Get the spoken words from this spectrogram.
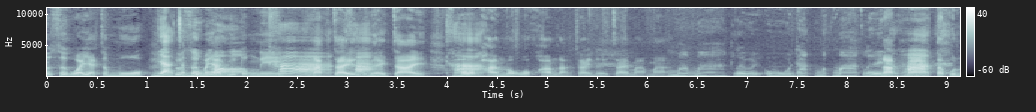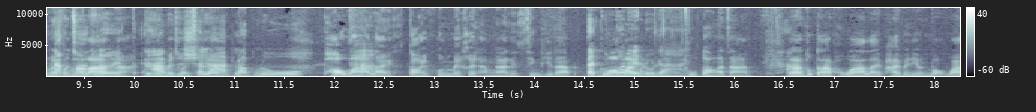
รู้สึกว่าอยากจะมูฟอยากจะรู้สึกไม่ move อยากอยู่ออกตรงนี้ค่ะหนักใจค่ะเหนื่อยใจค่ะเพราะว่าพันบอกว่าความหนักใจเหนื่อยใจมามาก มามากเลยโอ้โหหนักมาก ๆเลยหนักะะมากแต่คุณเป็นหนักคนมกฉลาดเลยนะเป็นค่ะ magician เป็นคนฉลาดรอบรู้ เพราะว่าค่ะอะไรต่อให้คุณไม่เคยทำงานในสิ่งที่ได้แต่คุณมอบก็หมายเรียนรู้ได้ ถูกต้องอาจารย์ค่ะอาจารย์ตุ๊กตาเพราะว่าอะไรไพ่ใบนี้มันบอกว่า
